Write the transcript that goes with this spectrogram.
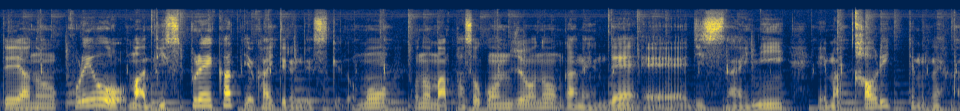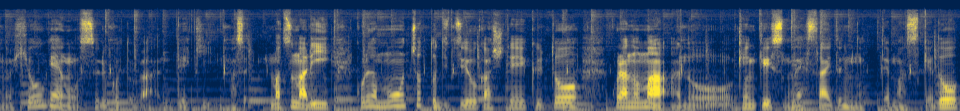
で、あの、これをまあディスプレイ化っていう書いてるんですけども、このまあパソコン上の画面で、えー実際に、えーまあ香りっていうものね、あの表現をすることができます。まあ、つまり、これがもうちょっと実用化していくと、これあの、まあ、あの、研究室のね、サイトにも載ってますけど、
